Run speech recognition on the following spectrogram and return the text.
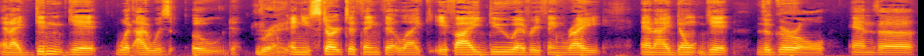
and I didn't get what I was owed. Right. And you start to think that, like, if I do everything right and I don't get the girl and the,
